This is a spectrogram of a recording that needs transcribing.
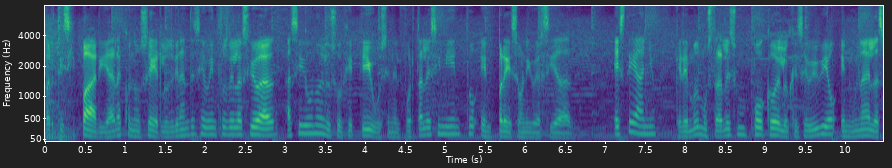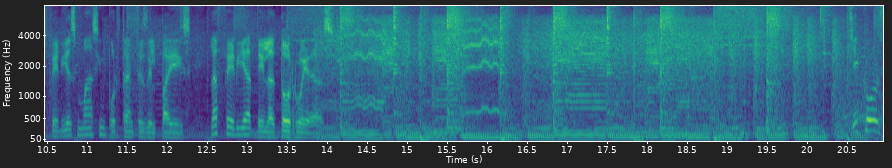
Participar y dar a conocer los grandes eventos de la ciudad ha sido uno de los objetivos en el fortalecimiento Empresa-Universidad. Este año queremos mostrarles un poco de lo que se vivió en una de las ferias más importantes del país, la Feria de las Dos Ruedas. Chicos,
